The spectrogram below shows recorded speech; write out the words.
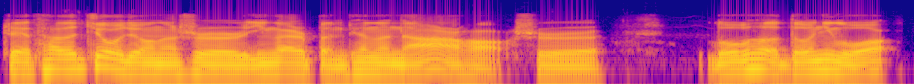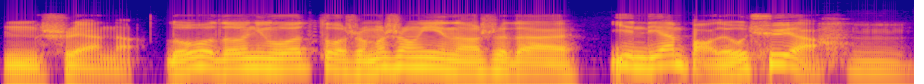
这他的舅舅呢是应该是本片的男二号，是罗伯特·德尼罗，嗯，饰演的。罗伯特·德尼罗做什么生意呢？是在印第安保留区啊，嗯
